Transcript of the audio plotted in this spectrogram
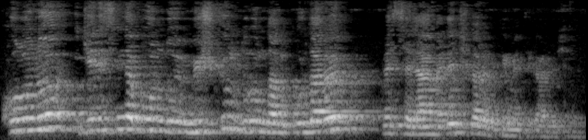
Kulunu içerisinde bulunduğu müşkül durumdan kurtarır ve selamete çıkarır kıymetli kardeşlerim.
